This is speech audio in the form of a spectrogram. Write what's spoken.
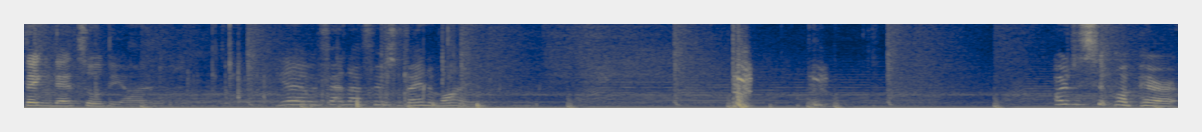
Think that's all the iron. Yeah, we found our first vein of iron. I just hit my parrot.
